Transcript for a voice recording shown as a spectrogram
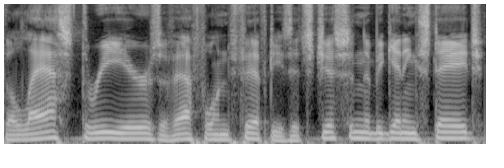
the last three years of F150s. It's just in the beginning stage.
